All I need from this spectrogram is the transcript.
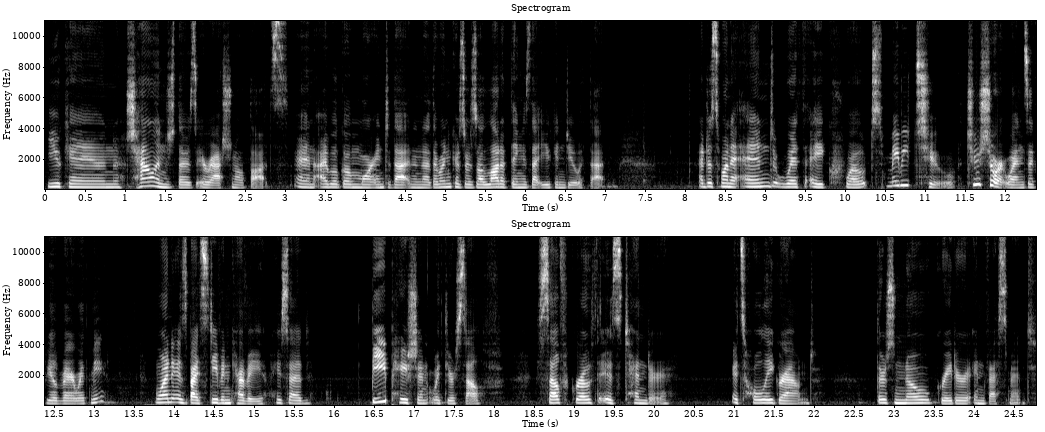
You can challenge those irrational thoughts. And I will go more into that in another one because there's a lot of things that you can do with that. I just want to end with a quote, maybe two, two short ones if you'll bear with me. One is by Stephen Covey. He said, Be patient with yourself. Self growth is tender, it's holy ground. There's no greater investment.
